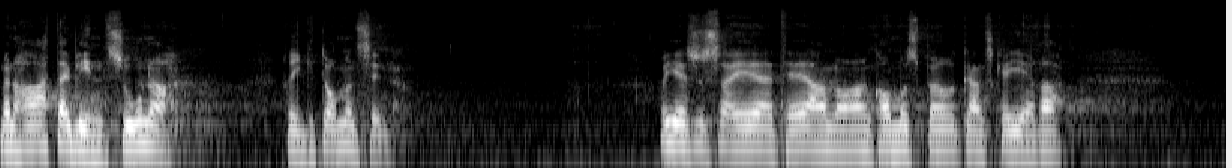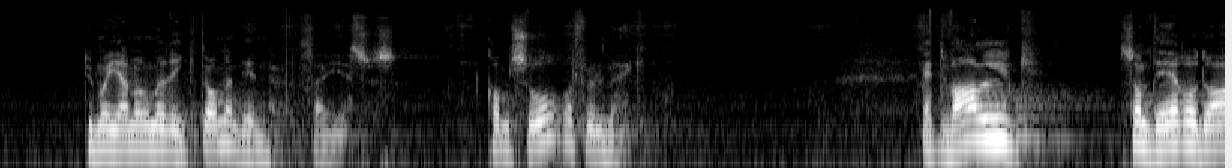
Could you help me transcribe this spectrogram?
men har hatt ei blindsone, rikdommen sin. Og Jesus sier til ham når han kommer og spør hva han skal gjøre Du må gjøre noe med rikdommen din, sier Jesus. Kom så og følg meg. Et valg som der og da,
